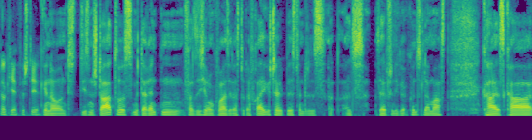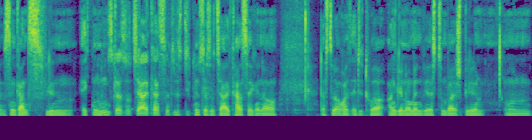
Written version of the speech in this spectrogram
okay, verstehe. genau, und diesen Status mit der Rentenversicherung quasi, dass du da freigestellt bist, wenn du das als selbstständiger Künstler machst. KSK ist in ganz vielen Ecken, Künstlersozialkasse. das ist die Künstlersozialkasse, genau, dass du auch als Editor angenommen wirst zum Beispiel. Und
